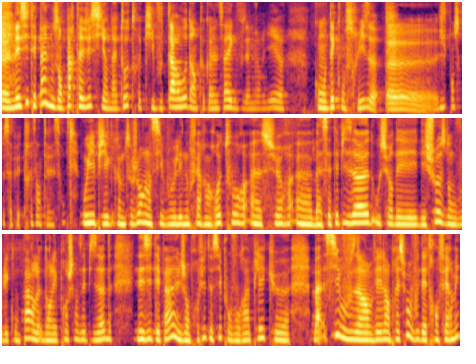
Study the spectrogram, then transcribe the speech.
Euh, n'hésitez pas à nous en partager s'il y en a d'autres qui vous taraudent un peu comme ça et que vous aimeriez euh, qu'on déconstruise. Euh, je pense que ça peut être très intéressant. Oui, et puis comme toujours, hein, si vous voulez nous faire un retour euh, sur euh, bah, cet épisode ou sur des, choses dont vous voulez qu'on parle dans les prochains épisodes, n'hésitez pas. Et j'en profite aussi pour vous rappeler que bah, si vous avez l'impression, vous, d'être enfermé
